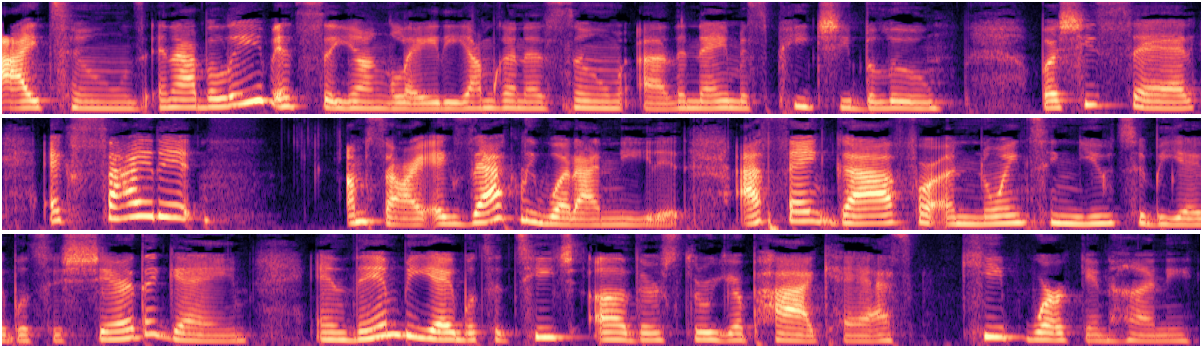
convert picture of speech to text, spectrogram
iTunes, and I believe it's a young lady. I'm going to assume uh, the name is Peachy Blue, but she said, excited. I'm sorry, exactly what I needed. I thank God for anointing you to be able to share the game and then be able to teach others through your podcast. Keep working, honey.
